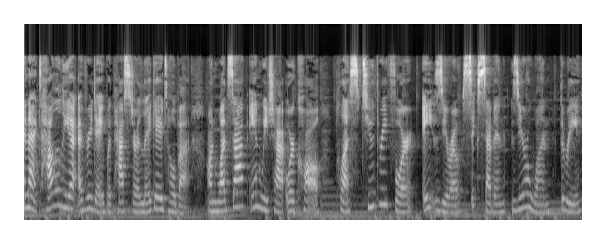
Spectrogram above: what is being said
Connect Hallelujah every day with Pastor Leke Toba on WhatsApp and WeChat or call plus 234 8067 013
